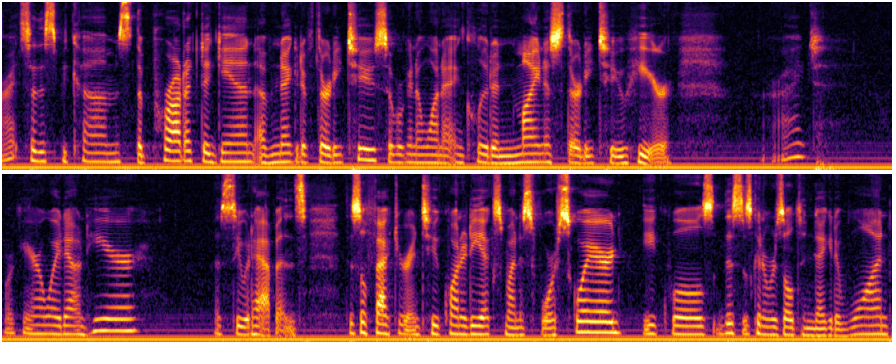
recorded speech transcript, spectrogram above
Alright, so this becomes the product again of negative 32, so we're going to want to include a minus 32 here. Alright, working our way down here. Let's see what happens. This will factor into quantity x minus 4 squared equals, this is going to result in negative 1.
